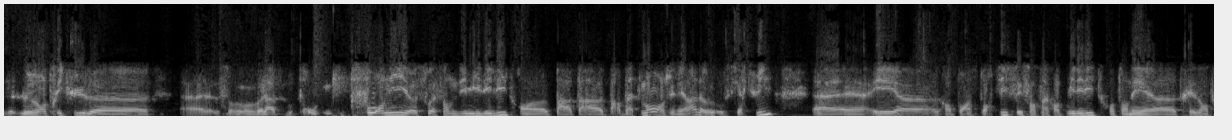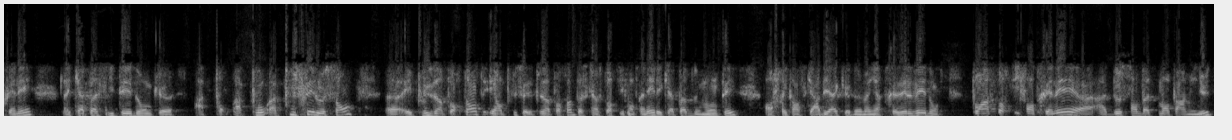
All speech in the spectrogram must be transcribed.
le ventricule euh, euh, voilà, fournit euh, 70 millilitres en- par, battement en général au, circuit. Euh, et euh, quand pour un sportif, c'est 150 millilitres quand on est euh, très entraîné. La capacité donc euh, à, à, pou- à pousser le sang euh, est plus importante. Et en plus, elle est plus importante parce qu'un sportif entraîné, il est capable de monter en fréquence cardiaque de manière très élevée. Donc, pour un sportif entraîné à, à 200 battements par minute,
